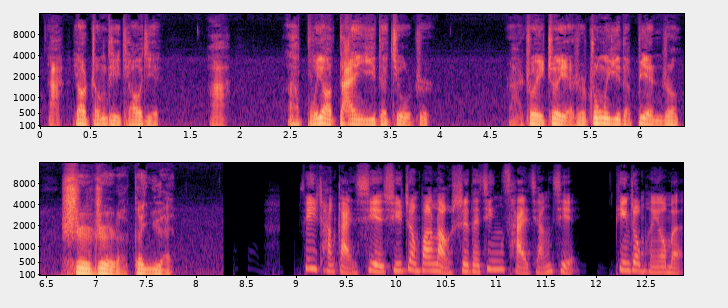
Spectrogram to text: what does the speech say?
啊，要整体调节啊啊，不要单一的救治啊。所以这也是中医的辨证施治的根源。非常感谢徐正邦老师的精彩讲解，听众朋友们，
